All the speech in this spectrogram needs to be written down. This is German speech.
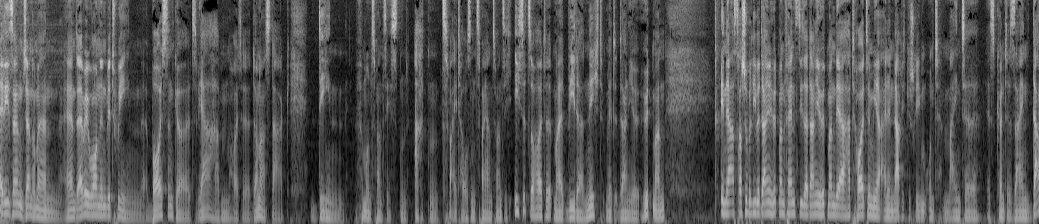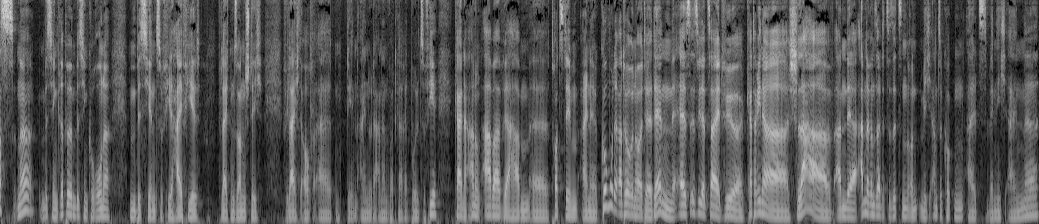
Ladies and Gentlemen and everyone in between, Boys and Girls, wir haben heute Donnerstag, den 25.08.2022. Ich sitze heute mal wieder nicht mit Daniel Höhtmann. In der Astra-Stube, liebe Daniel Höhtmann-Fans, dieser Daniel Höhtmann, der hat heute mir eine Nachricht geschrieben und meinte, es könnte sein, dass, ne, ein bisschen Grippe, ein bisschen Corona, ein bisschen zu viel Highfield, vielleicht ein Sonnenstich, vielleicht auch äh, den einen oder anderen Wodka Red Bull zu viel, keine Ahnung, aber wir haben äh, trotzdem eine Co-Moderatorin heute, denn es ist wieder Zeit für Katharina Schlaf an der anderen Seite zu sitzen und mich anzugucken, als wenn ich ein äh,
